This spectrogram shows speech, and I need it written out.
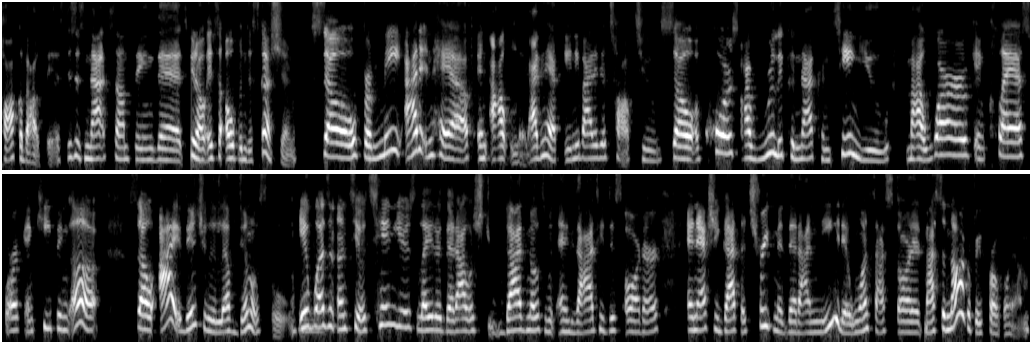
talk about this. This is not something that, you know, it's an open discussion. So for me, I didn't have an outlet. I didn't have anybody to talk to. So of course, I really could not continue my work and classwork and keeping up. So I eventually left dental school. It mm-hmm. wasn't until 10 years later that I was diagnosed with anxiety disorder and actually got the treatment that I needed once I started my sonography program.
